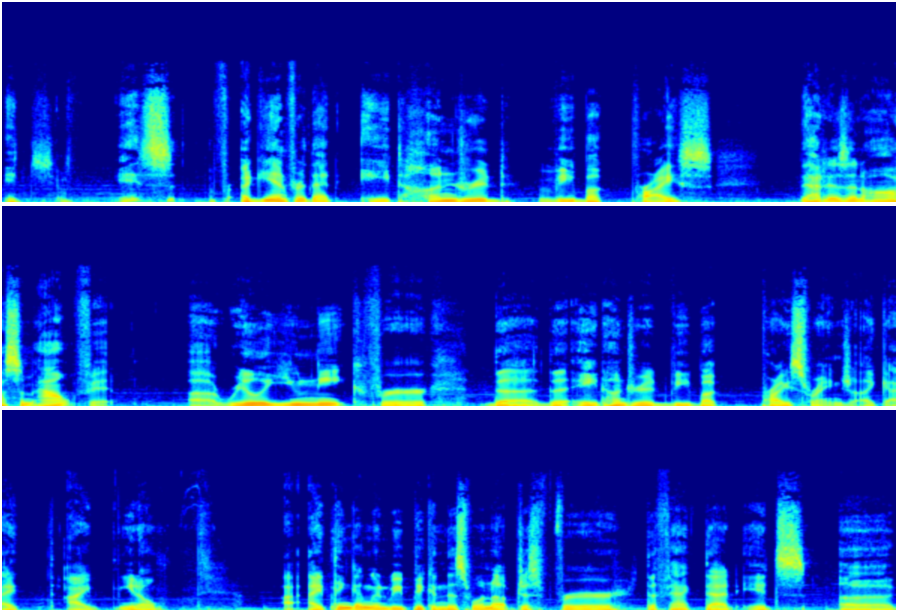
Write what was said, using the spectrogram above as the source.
it it's again for that 800 V buck price. That is an awesome outfit. Uh, really unique for the the 800 V buck price range. Like I I you know I, think I'm going to be picking this one up just for the fact that it's a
